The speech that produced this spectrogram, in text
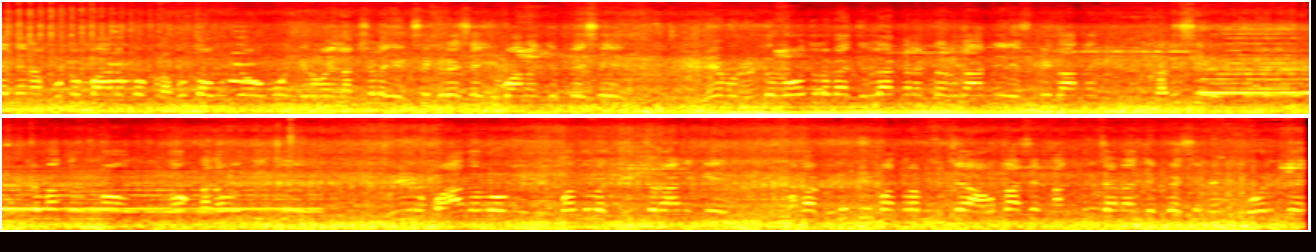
చెందిన కుటుంబాలకు ప్రభుత్వ ఉద్యోగము ఇరవై లక్షల ఎక్స్గ్రేసే ఇవ్వాలని చెప్పేసి మేము రెండు రోజులుగా జిల్లా కలెక్టర్ గారిని ఎస్పీ గారిని కలిసి ముఖ్యమంత్రులతో కలవచ్చి వీరు బాధలు వీరి ఇబ్బందులు తీర్చడానికి ఒక వినతి పత్రం ఇచ్చే అవకాశం కల్పించాడని చెప్పేసి మేము కోరితే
